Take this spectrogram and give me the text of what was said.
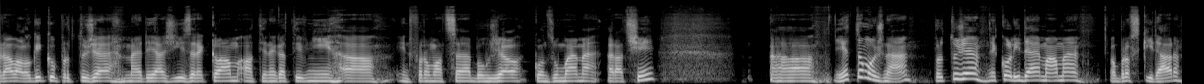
dává logiku, protože média žijí z reklam a ty negativní informace bohužel konzumujeme radši. Je to možné, protože jako lidé máme obrovský dar,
